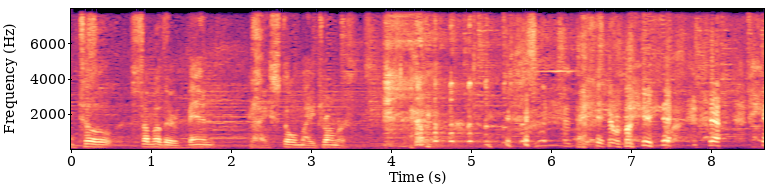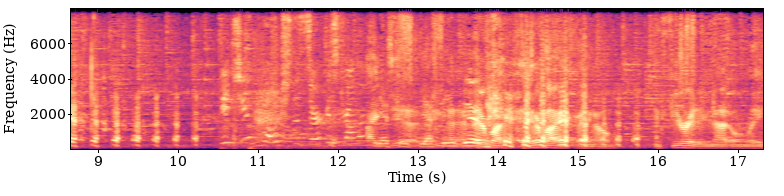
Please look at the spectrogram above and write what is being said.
until some other band guy stole my drummer. Did you coach the circus drummer? I Yes, he- did. yes, and, he and, and did. and thereby, you know, infuriating not only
